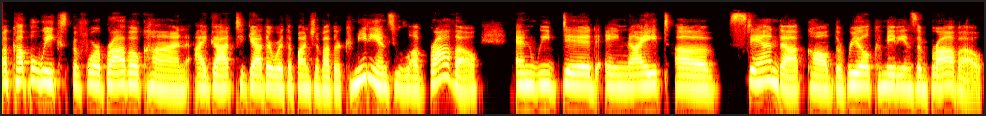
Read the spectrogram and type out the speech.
a couple weeks before BravoCon, I got together with a bunch of other comedians who love Bravo, and we did a night of stand up called The Real Comedians of Bravo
